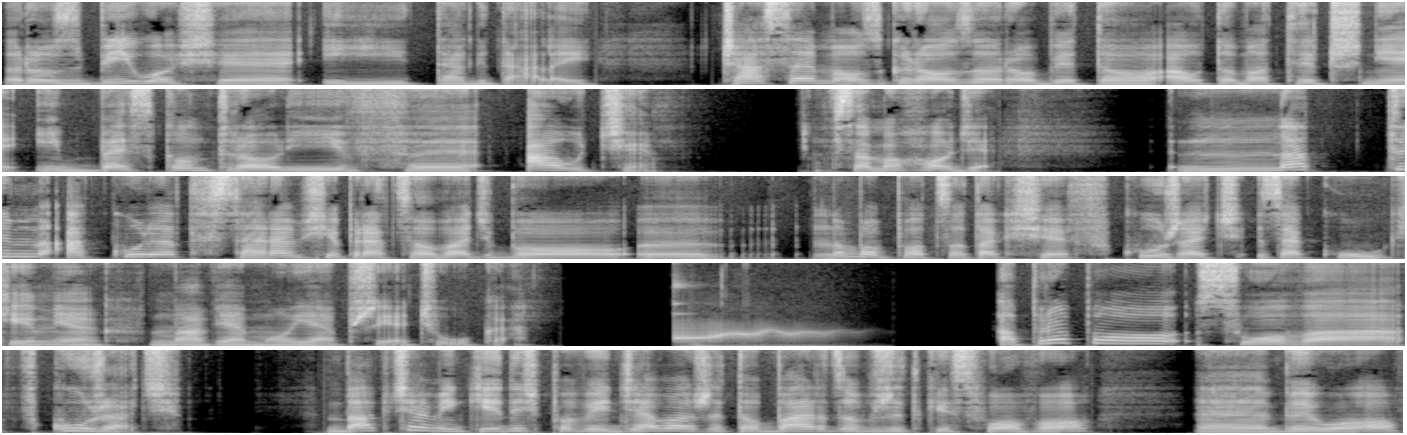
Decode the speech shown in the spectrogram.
rozbiło się i tak dalej. Czasem o zgrozo robię to automatycznie i bez kontroli w aucie, w samochodzie. Nad tym akurat staram się pracować, bo, y, no bo po co tak się wkurzać za kółkiem, jak mawia moja przyjaciółka. A propos słowa wkurzać. Babcia mi kiedyś powiedziała, że to bardzo brzydkie słowo e, było.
